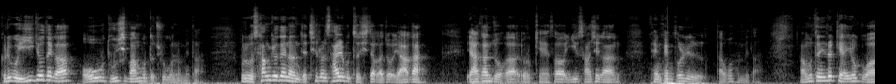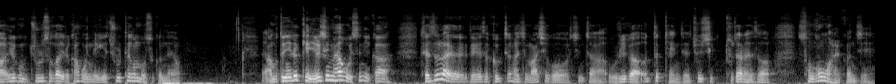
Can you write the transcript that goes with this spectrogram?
그리고 2교대가 오후 2시 반부터 출근합니다. 그리고 3교대는 이제 7월 4일부터 시작하죠. 야간. 야간조가 이렇게 해서 24시간 팽팽 돌린다고 합니다. 아무튼 이렇게 여기 와, 이렇게 줄서가 이렇게 하고 있는 게 출퇴근 모습 같네요. 아무튼 이렇게 열심히 하고 있으니까 테슬라에 대해서 걱정하지 마시고 진짜 우리가 어떻게 이제 주식 투자를 해서 성공을 할 건지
